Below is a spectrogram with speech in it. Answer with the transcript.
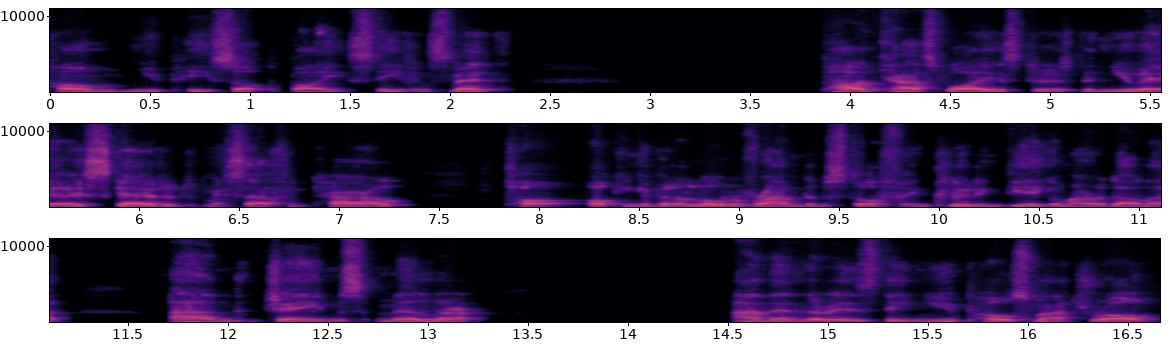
come. New piece up by Stephen Smith. Podcast wise, there's the new AI Scouted, myself and Carl talking about a load of random stuff, including Diego Maradona and James Milner. And then there is the new post match Raw,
